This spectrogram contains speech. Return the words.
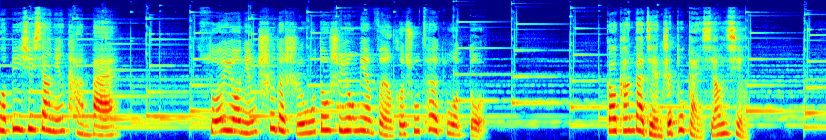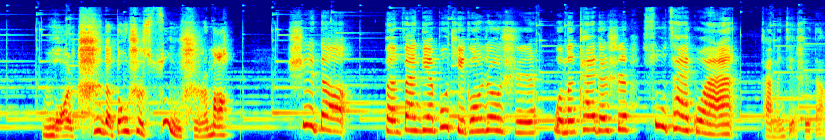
我必须向您坦白，所有您吃的食物都是用面粉和蔬菜做的。高康大简直不敢相信。我吃的都是素食吗？是的。本饭店不提供肉食，我们开的是素菜馆。卡门解释道：“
